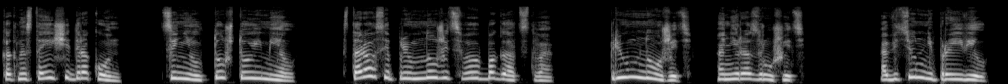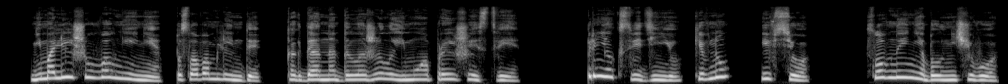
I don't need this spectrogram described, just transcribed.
как настоящий дракон, ценил то, что имел, старался приумножить свое богатство. Приумножить, а не разрушить. А ведь он не проявил ни малейшего волнения, по словам Линды, когда она доложила ему о происшествии. Принял к сведению, кивнул, и все. Словно и не было ничего.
